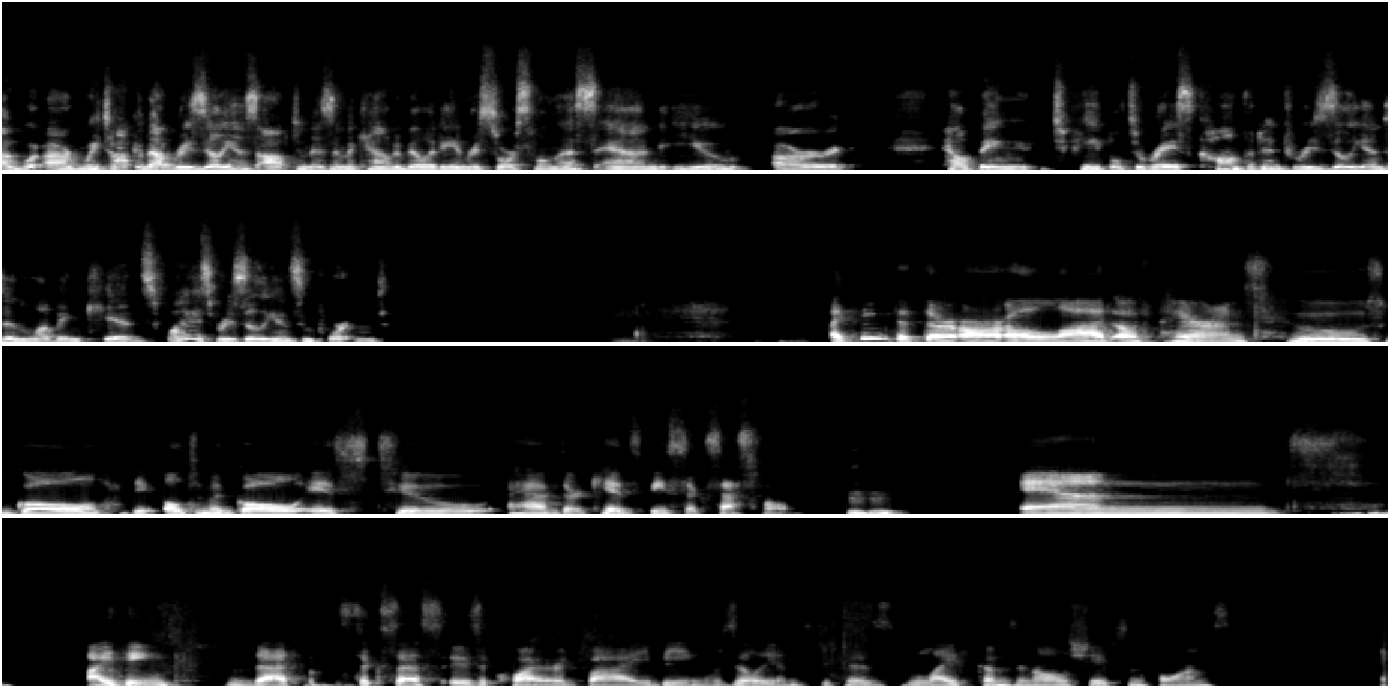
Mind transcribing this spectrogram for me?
uh, we talk about resilience, optimism, accountability, and resourcefulness, and you are helping people to raise confident, resilient, and loving kids. Why is resilience important? I think that there are a lot of parents whose goal, the ultimate goal, is to have their kids be successful. Mm-hmm. And I think that success is acquired by being resilient because life comes in all shapes and forms.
